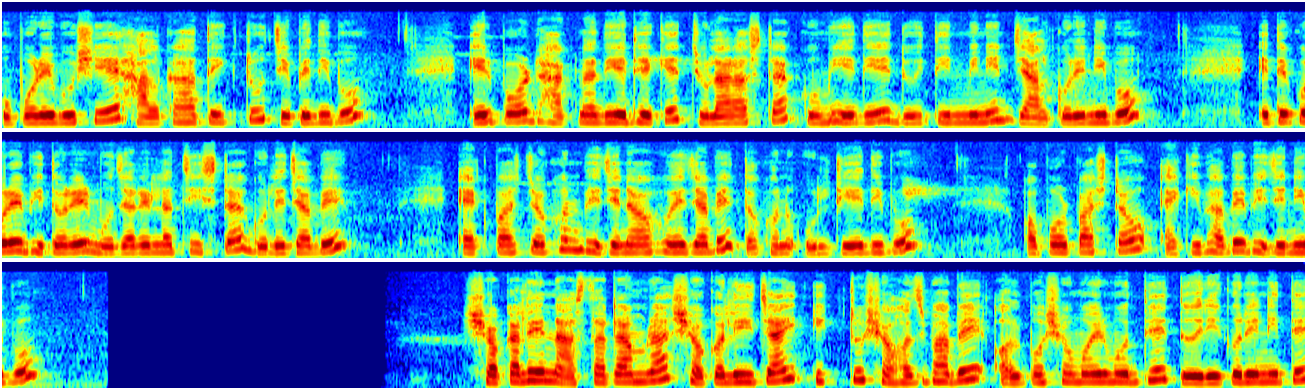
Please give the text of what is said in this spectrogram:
উপরে বসিয়ে হালকা হাতে একটু চেপে দিব। এরপর ঢাকনা দিয়ে ঢেকে চুলার আঁচটা কমিয়ে দিয়ে দুই তিন মিনিট জাল করে নিব। এতে করে ভিতরের মোজারেলা চিজটা গলে যাবে। এক পাশ যখন ভেজে নেওয়া হয়ে যাবে, তখন উল্টিয়ে দিব। অপর পাশটাও একইভাবে ভেজে নিব। সকালে নাস্তাটা আমরা সকলেই চাই একটু সহজভাবে অল্প সময়ের মধ্যে তৈরি করে নিতে।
